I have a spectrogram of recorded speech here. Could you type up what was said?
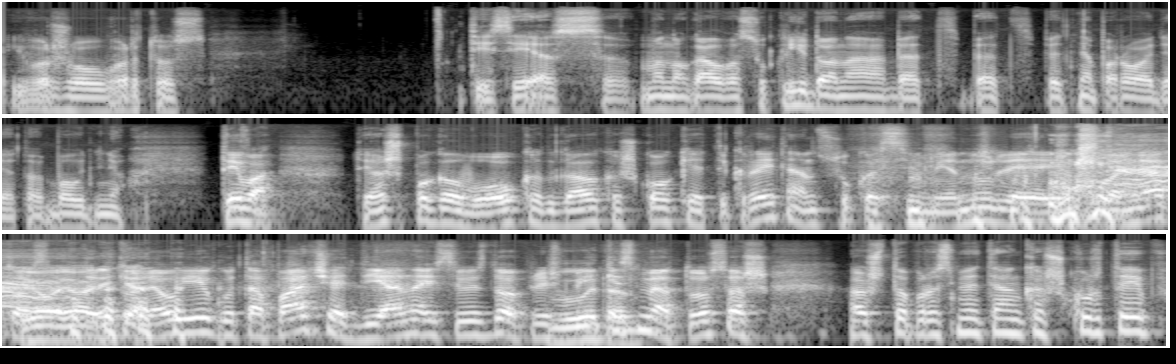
į varžovų vartus. Teisėjas mano galva suklydo, na, bet, bet, bet neparodė to baudinio. Tai va, tai aš pagalvojau, kad gal kažkokie tikrai ten sukasi mėnuliai planetos. Jo, jo, reikia. toliau, jeigu tą pačią dieną įsivaizduoju, prieš Būtent. penkis metus aš, aš ta prasme ten kažkur taip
